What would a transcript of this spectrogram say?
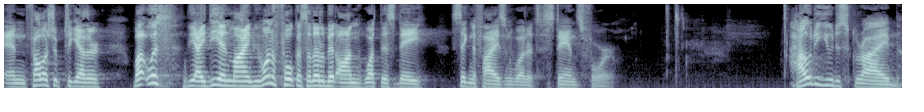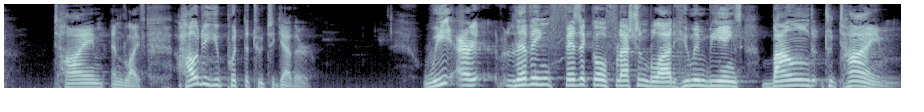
and fellowship together. But with the idea in mind, we want to focus a little bit on what this day signifies and what it stands for. How do you describe time and life? How do you put the two together? We are living physical flesh and blood human beings bound to time.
